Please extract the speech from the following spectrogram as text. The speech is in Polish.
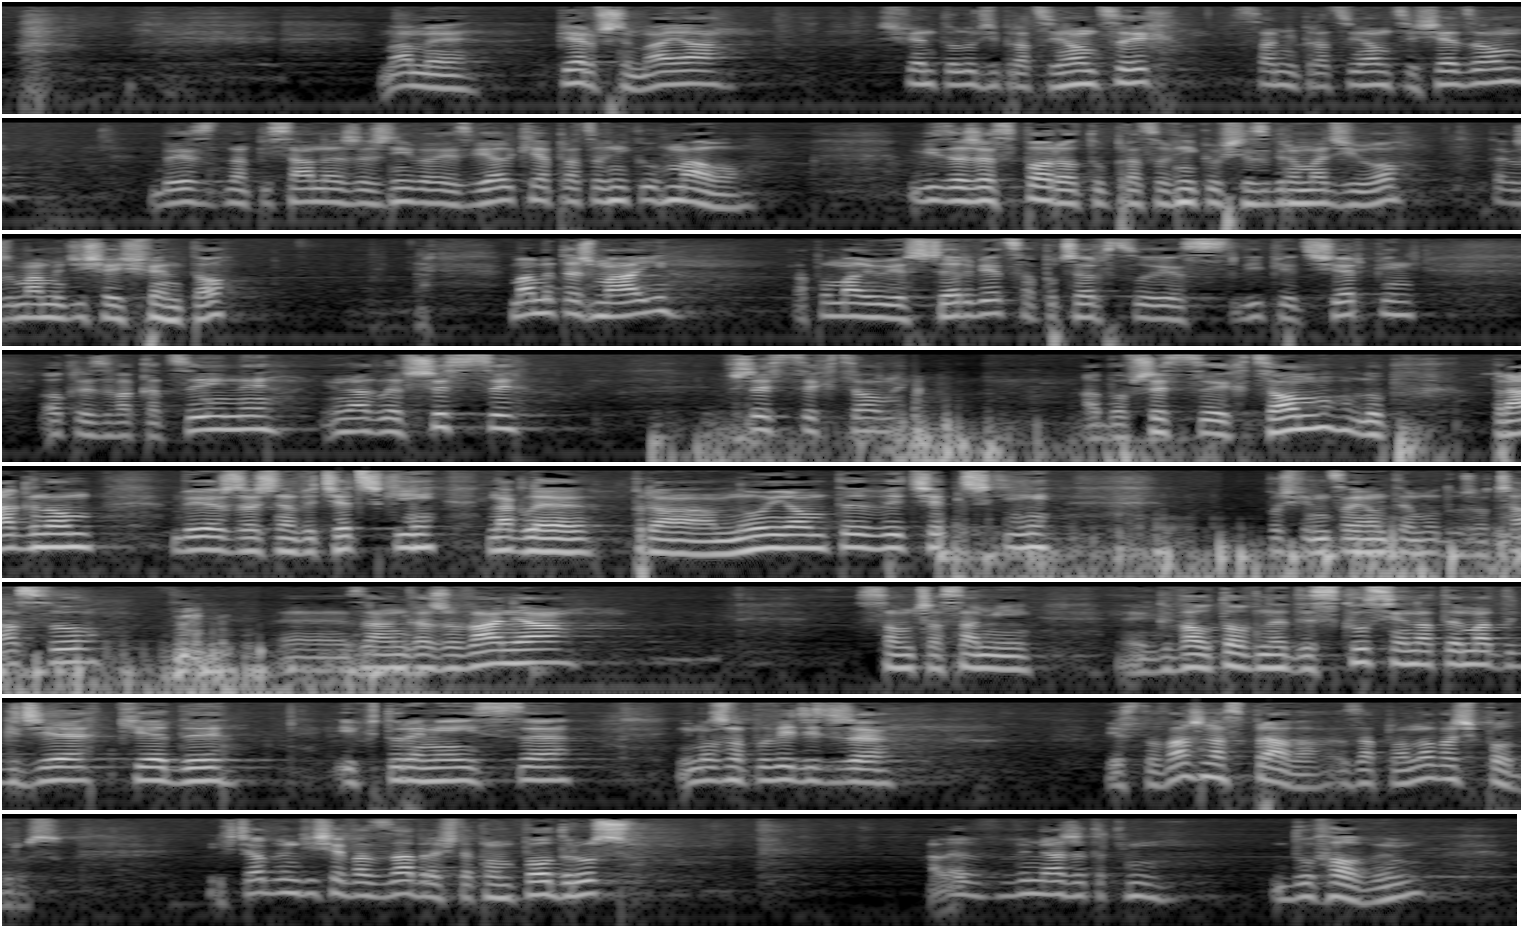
Mamy 1 maja, święto ludzi pracujących. Sami pracujący siedzą, bo jest napisane, że żniwo jest wielkie, a pracowników mało. Widzę, że sporo tu pracowników się zgromadziło, także mamy dzisiaj święto. Mamy też maj, a po maju jest czerwiec, a po czerwcu jest lipiec, sierpień, okres wakacyjny i nagle wszyscy, wszyscy chcą, albo wszyscy chcą lub pragną wyjeżdżać na wycieczki, nagle planują te wycieczki, poświęcają temu dużo czasu, e, zaangażowania. Są czasami gwałtowne dyskusje na temat gdzie, kiedy i w które miejsce. I można powiedzieć, że jest to ważna sprawa, zaplanować podróż. I chciałbym dzisiaj Was zabrać w taką podróż, ale w wymiarze takim duchowym,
